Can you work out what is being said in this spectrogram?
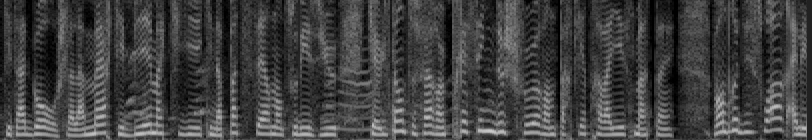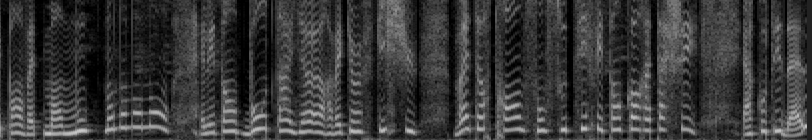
qui est à gauche, la mère qui est bien maquillée, qui n'a pas de cerne en dessous des yeux, qui a eu le temps de se faire un pressing de cheveux avant de partir travailler ce matin. Vendredi soir, elle est pas en vêtements mous. Non, non, non, non. Elle est en beau tailleur avec un fichu. 20h30, son soutif est encore attaché. Et à côté d'elle,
